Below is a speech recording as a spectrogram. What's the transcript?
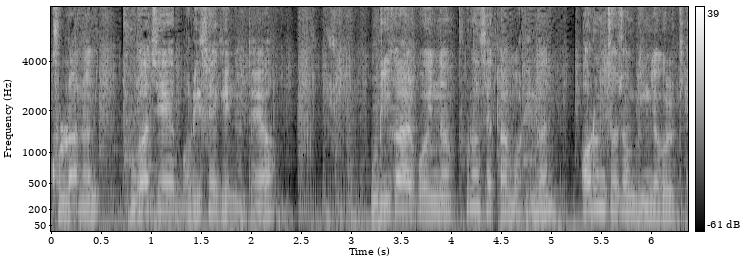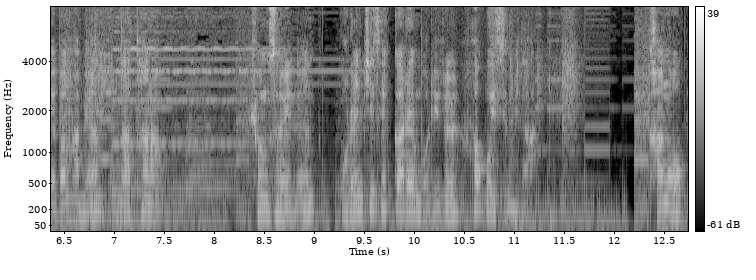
쿨라는 두 가지의 머리색이 있는데요. 우리가 알고 있는 푸른 색깔 머리는 얼음 조정 능력을 개방하면 나타나고 평소에는 오렌지 색깔의 머리를 하고 있습니다. 간혹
